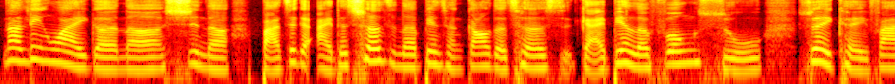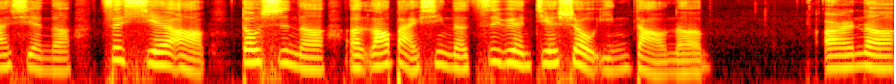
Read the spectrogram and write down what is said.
那另外一个呢是呢把这个矮的车子呢变成高的车子，改变了风俗。所以可以发现呢，这些啊都是呢呃老百姓呢自愿接受引导呢。而呢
